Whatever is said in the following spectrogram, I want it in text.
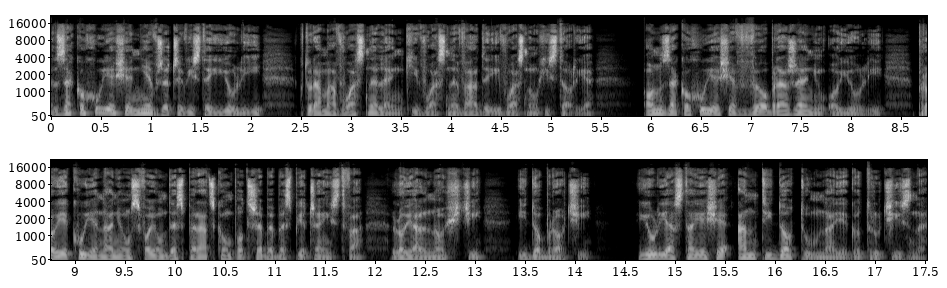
Zakochuje się nie w rzeczywistej Julii, która ma własne lęki, własne wady i własną historię. On zakochuje się w wyobrażeniu o Julii, projekuje na nią swoją desperacką potrzebę bezpieczeństwa, lojalności i dobroci. Julia staje się antidotum na jego truciznę.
